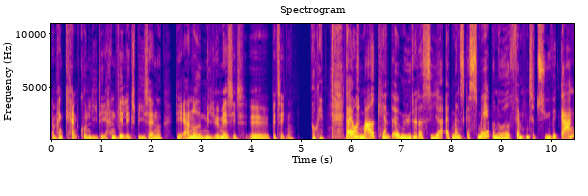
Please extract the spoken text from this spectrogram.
at han kan kun lide det, han vil ikke spise andet, det er noget miljømæssigt øh, betinget. Okay. Der er jo en meget kendt øh, myte, der siger, at man skal smage på noget 15-20 gange,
